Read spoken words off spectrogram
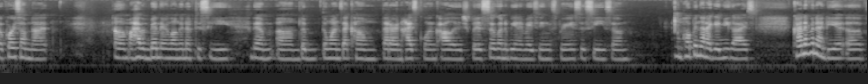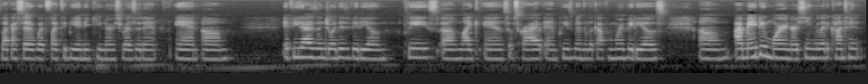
of course, I'm not. Um, I haven't been there long enough to see them, um, the the ones that come that are in high school and college. But it's still going to be an amazing experience to see. So I'm hoping that I gave you guys kind of an idea of, like I said, what it's like to be a NICU nurse resident and um, if you guys enjoyed this video, please um, like and subscribe and please be on the lookout for more videos. Um, I may do more nursing related content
